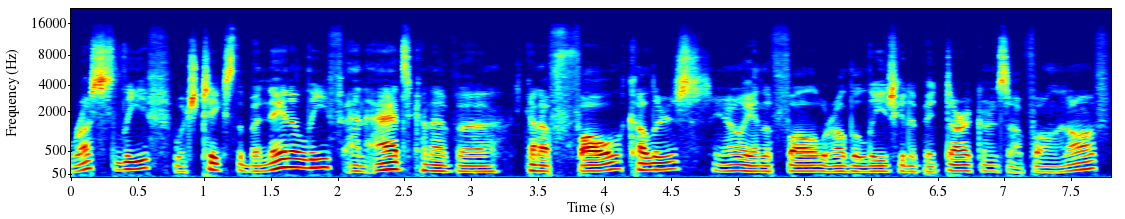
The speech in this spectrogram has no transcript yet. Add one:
Rust Leaf, which takes the banana leaf and adds kind of uh, kind of fall colors. You know, in the fall where all the leaves get a bit darker and start falling off.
